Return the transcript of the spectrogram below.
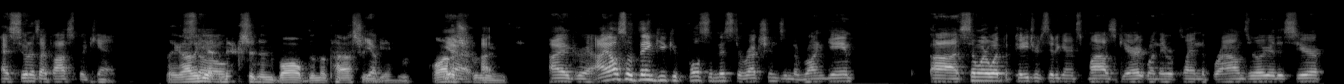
as soon as I possibly can. They got to so, get Mixon involved in the passing game. A lot yeah, of screens. I, I, agree. I also think you could pull some misdirections in the run game, uh, similar to what the Patriots did against Myles Garrett when they were playing the Browns earlier this year.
